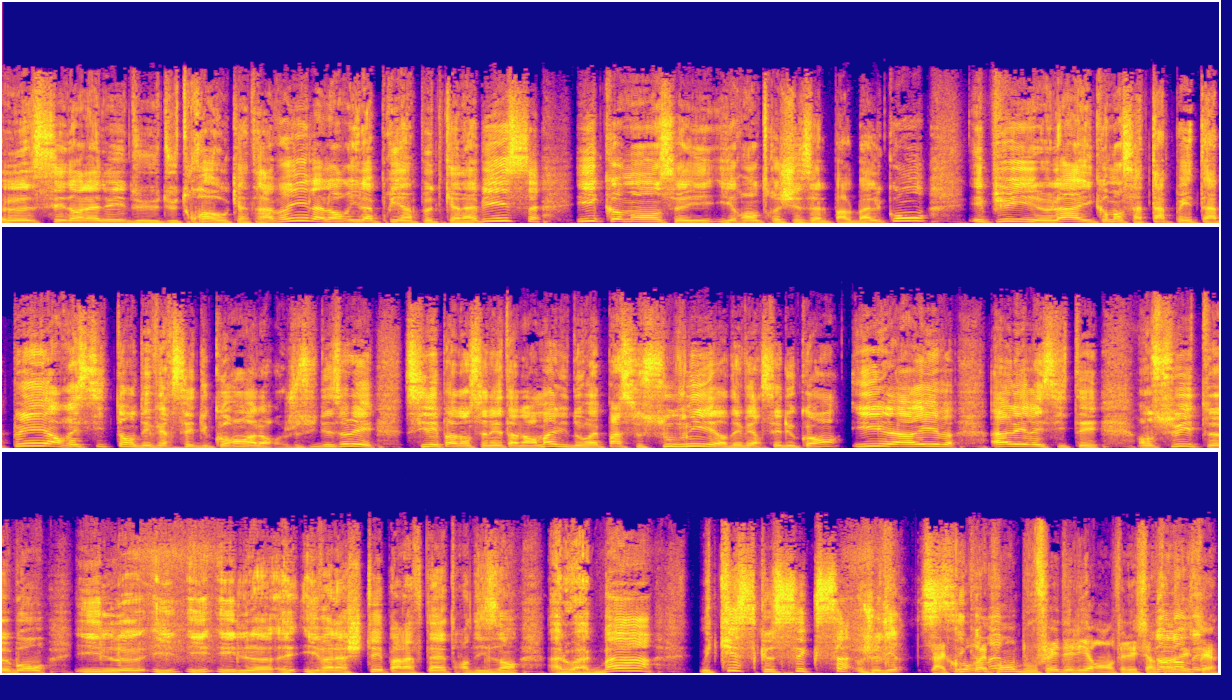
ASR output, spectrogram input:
Euh, c'est dans la nuit du, du, 3 au 4 avril. Alors il a pris un peu de cannabis. Il commence, il, rentre chez elle par le balcon. Et puis euh, là, il commence à taper, taper, en récitant des versets du Coran. Alors je suis désolé, s'il n'est pas dans son état normal, il devrait pas se souvenir des versets du Coran. Il arrive à les réciter. Ensuite, euh, bon, il il, il, il, va l'acheter par la fenêtre en disant Allo Akbar. Mais qu'est-ce que c'est que ça? Je veux dire, la Cour répond bouffée délirante. Elle est non, non, mais,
